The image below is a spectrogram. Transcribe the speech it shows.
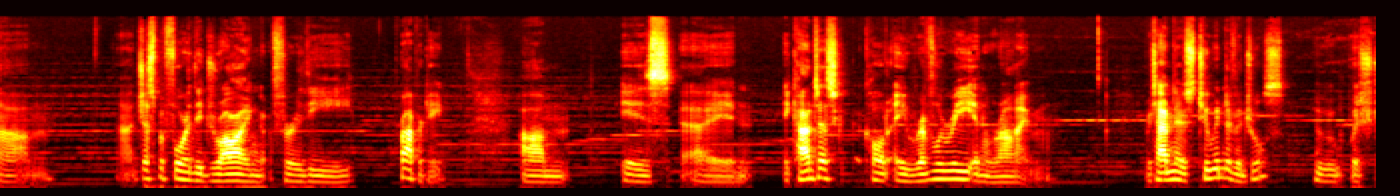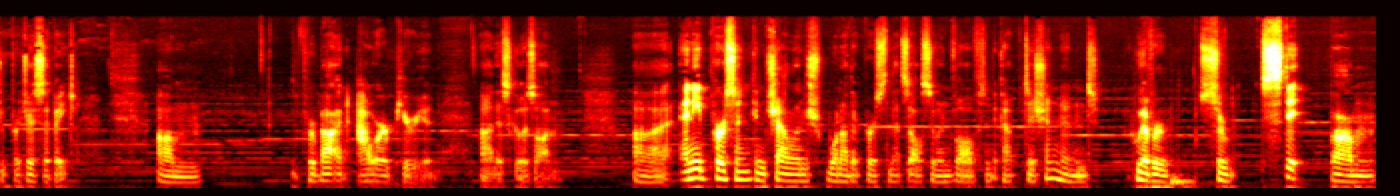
um, uh, just before the drawing for the property. Um, is a, a contest called a revelry in rhyme. Every time there's two individuals who wish to participate, um, for about an hour period, uh, this goes on. Uh, any person can challenge one other person that's also involved in the competition, and whoever sur- um,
